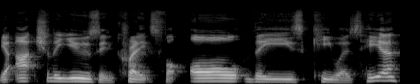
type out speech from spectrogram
You're actually using credits for all these keywords here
